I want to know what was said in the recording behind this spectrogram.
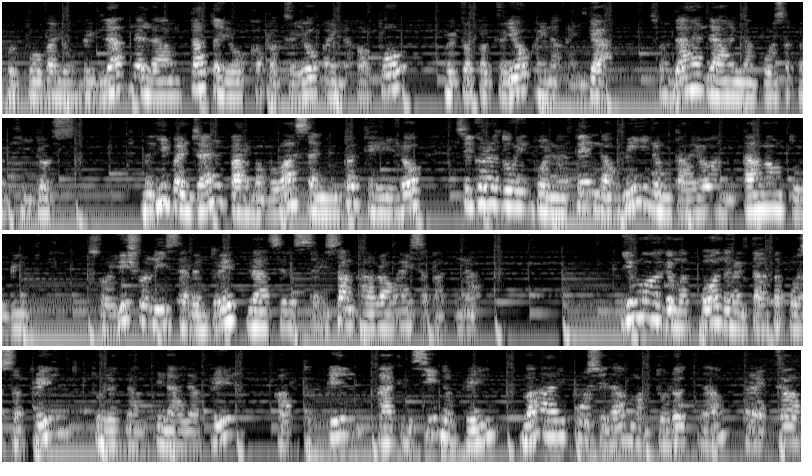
huwag po kayong bigla na lang tatayo kapag kayo ay nakaupo or kapag kayo ay nakahiga. So dahan-dahan lang po sa pagkilos. Maliban dyan, para mabawasan yung pagkahilo, siguraduhin po natin na umiinom tayo ng tamang tubig. So usually 7 to 8 glasses sa isang araw ay sapat na. Yung mga gamot po na nagtatapos sa pril, tulad ng pinalapril, captopril, at lisinopril, maaari po silang magdulot ng recap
